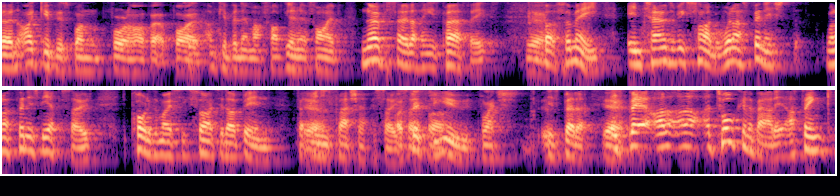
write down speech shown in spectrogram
And I give this one four and a half out of five. I'm giving it my five. I'm giving it a five. No episode I think is perfect, Yeah. but for me, in terms of excitement, when I finished when I finished the episode, it's probably the most excited I've been for Yeah. any Flash episode. I so said far. to you, Flash. It's better. Yeah. It's better. I, I, I, talking about it, I think.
